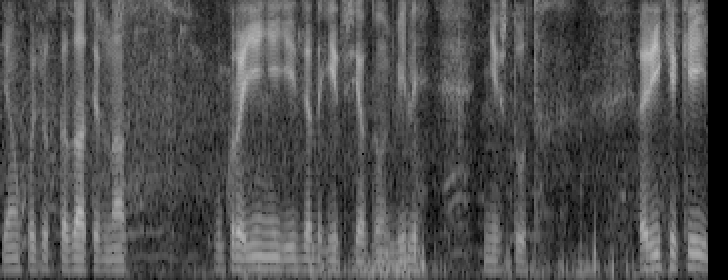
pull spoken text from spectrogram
я вам хочу сказати, в нас в Україні їздять гірші автомобілі, ніж тут. Рік який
